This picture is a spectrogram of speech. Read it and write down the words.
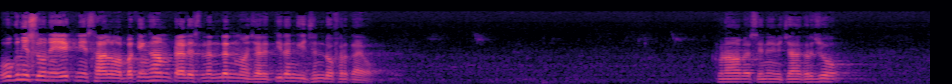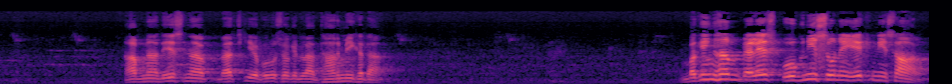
ઓગણીસો ને એકની સાલમાં બકિંગહામ પેલેસ લંડનમાં જ્યારે તિરંગી ઝંડો ફરકાયો. ખૂણા બેસીને વિચાર કરજો. આપના દેશના રાજકીય પુરુષો કેટલા ધાર્મિક હતા. બકિંગહામ પેલેસ ઓગણીસો ને એકની સાલ.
